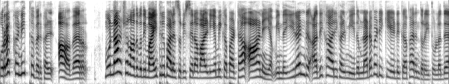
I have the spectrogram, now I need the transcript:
புறக்கணித்தவர்கள் ஆவர். முன்னாள் ஜனாதிபதி மைத்ரிபால சிறிசேனவால் நியமிக்கப்பட்ட ஆணையம் இந்த இரண்டு அதிகாரிகள் மீதும் நடவடிக்கை எடுக்க பரிந்துரைத்துள்ளது.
